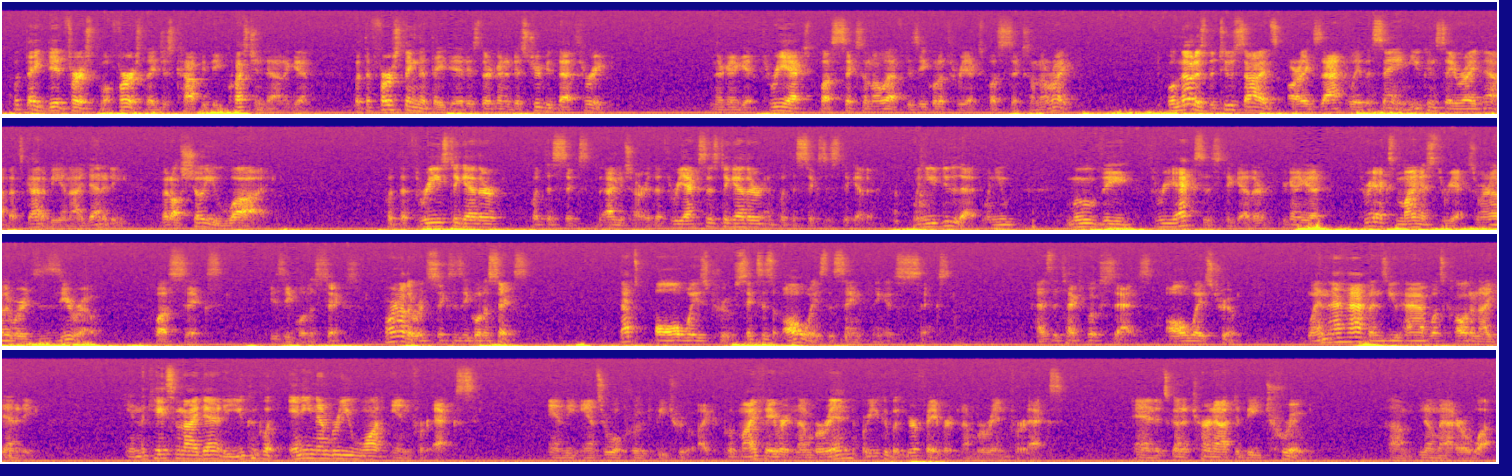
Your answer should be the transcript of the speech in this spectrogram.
What they did first, well first they just copied the question down again. But the first thing that they did is they're going to distribute that 3. And they're going to get 3x plus 6 on the left is equal to 3x plus 6 on the right. Well, notice the two sides are exactly the same. You can say right now that's got to be an identity, but I'll show you why. Put the 3's together, put the 6, I'm sorry, the 3 x's together, and put the 6's together. When you do that, when you move the 3 x's together, you're going to get 3x minus 3x, or in other words, 0 plus 6 is equal to 6. Or in other words, 6 is equal to 6. That's always true. 6 is always the same thing as 6 as the textbook says, always true. When that happens, you have what's called an identity. In the case of an identity, you can put any number you want in for x, and the answer will prove to be true. I could put my favorite number in, or you could put your favorite number in for x, and it's going to turn out to be true, um, no matter what.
